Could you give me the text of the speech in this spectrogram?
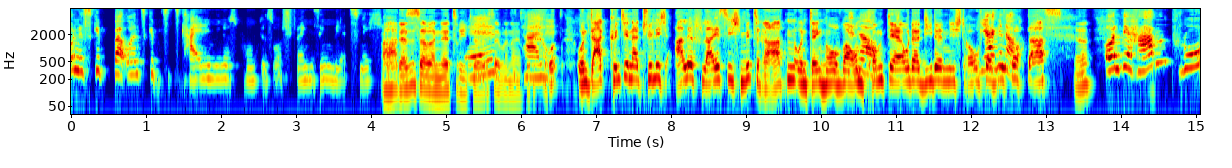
und es gibt bei uns gibt jetzt keine Minuspunkte, so streng singen wir jetzt nicht. Ah, das ist aber nett, Rita. Äh, das ist aber nett. nett. Und, und, da könnt ihr natürlich alle fleißig mitraten und denken, oh, warum genau. kommt der oder die denn nicht drauf? Ja, das genau. ist doch das. Ja? Und wir haben pro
